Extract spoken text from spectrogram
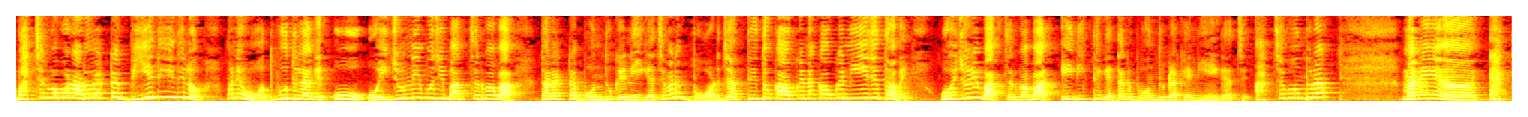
বাচ্চার বাবার আরও একটা বিয়ে দিয়ে দিল। মানে অদ্ভুত লাগে। ও ওই জন্যই বুঝি বাচ্চার বাবা তার একটা বন্ধুকে নিয়ে গেছে। মানে বরযাত্রী তো কাউকে না কাউকে নিয়ে যেতে হবে। ওই জন্যই বাচ্চার বাবা এই দিক থেকে তার বন্ধুটাকে নিয়ে গেছে। আচ্ছা বন্ধুরা মানে এত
